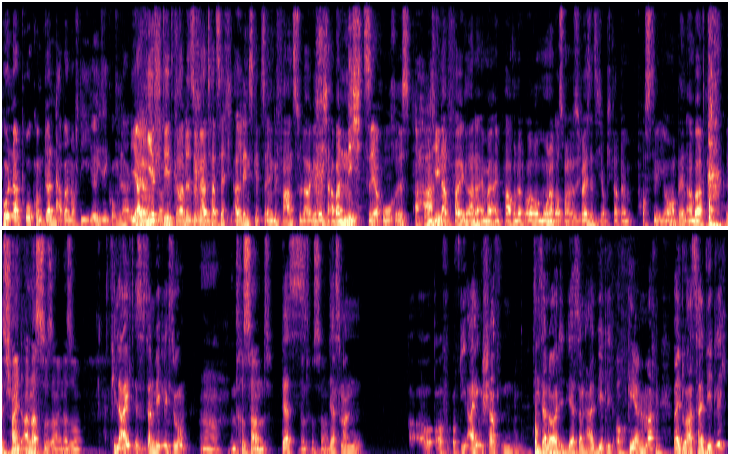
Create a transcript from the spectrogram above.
100 pro kommt dann aber noch die Risikoumlage. ja, Ja. hier steht gerade sogar tatsächlich. Allerdings gibt es eine Gefahrenzulage, welche aber nicht sehr hoch ist Aha. und je nach Fall gerade einmal ein paar hundert Euro im Monat ausmacht. Also ich weiß jetzt nicht, ob ich gerade beim Postillon bin, aber es scheint anders zu sein. Also Vielleicht ist es dann wirklich so, äh, interessant, dass interessant. dass man auf, auf die Eigenschaften dieser Leute, die das dann halt wirklich auch gerne machen. Weil du hast halt wirklich,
